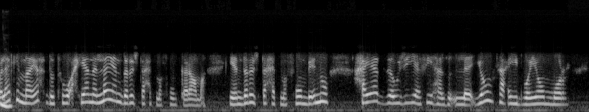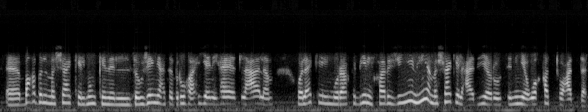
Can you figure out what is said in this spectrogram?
ولكن ما يحدث هو أحيانا لا يندرج تحت مفهوم كرامة، يندرج تحت مفهوم بأنه حياة زوجية فيها يوم سعيد ويوم مر، آه، بعض المشاكل ممكن الزوجين يعتبروها هي نهاية العالم ولكن المراقبين الخارجيين هي مشاكل عادية روتينية وقد تعدل.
